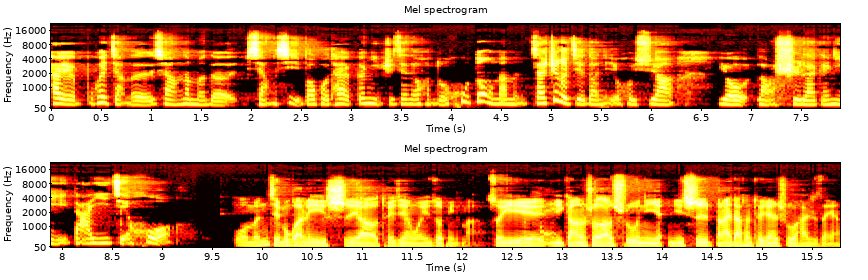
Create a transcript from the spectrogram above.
他也不会讲的像那么的详细，包括他也跟你之间有很多互动。那么在这个阶段，你就会需要有老师来给你答疑解惑。我们节目惯例是要推荐文艺作品的嘛，所以你刚刚说到书，你你是本来打算推荐书还是怎样？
